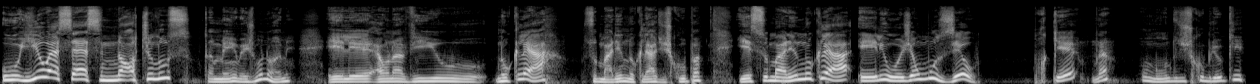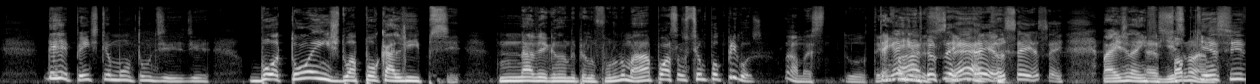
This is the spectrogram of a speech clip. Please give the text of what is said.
O USS Nautilus, também o mesmo nome, ele é um navio nuclear, submarino nuclear, desculpa. E esse submarino nuclear, ele hoje é um museu. Porque, né? O mundo descobriu que, de repente, tem um montão de, de botões do apocalipse navegando pelo fundo do mar possa ser um pouco perigoso. Não, mas tu, tem, Tem, ainda, vários, eu sei, né? é, eu sei, eu sei. Mas, né, enfim, É só não porque é. esse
